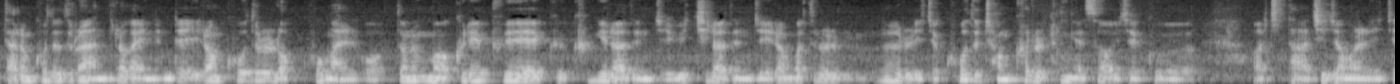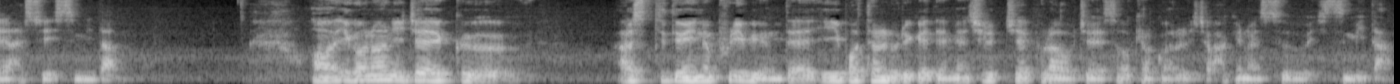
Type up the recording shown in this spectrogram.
다른 코드들은 안 들어가 있는데 이런 코드를 넣고 말고 또는 뭐 그래프의 그 크기라든지 위치라든지 이런 것들을 이제 코드 청크를 통해서 이제 그다 어, 지정을 이제 할 수 있습니다. 어, 이거는 이제 그 RStudi오에 있는 프리뷰인데 이 버튼을 누르게 되면 실제 브라우저에서 결과를 이제 확인할 수 있습니다.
